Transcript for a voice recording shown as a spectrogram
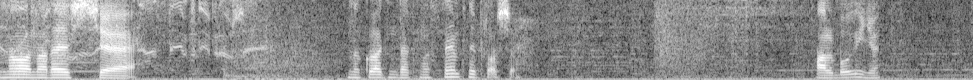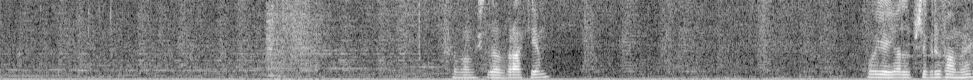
No nareszcie. Dokładnie tak. Następny proszę. Albo i nie. Schowam się za wrakiem. Ojej, ale przegrywamy.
